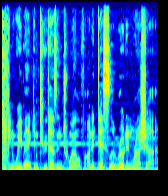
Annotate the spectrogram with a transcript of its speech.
taken way back in 2012 on a desolate road in Russia.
